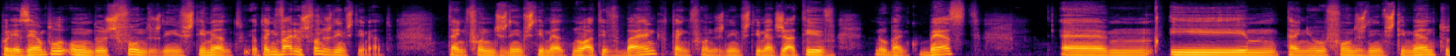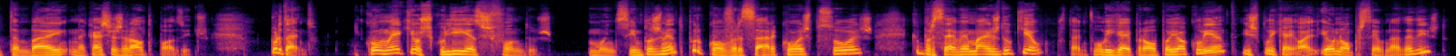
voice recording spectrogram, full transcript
Por exemplo, um dos fundos de investimento, eu tenho vários fundos de investimento. Tenho fundos de investimento no Active Bank, tenho fundos de investimento, já tive no Banco Best, um, e tenho fundos de investimento também na Caixa Geral de Depósitos. Portanto, como é que eu escolhi esses fundos? Muito simplesmente por conversar com as pessoas que percebem mais do que eu. Portanto, liguei para o apoio ao cliente e expliquei: olha, eu não percebo nada disto,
